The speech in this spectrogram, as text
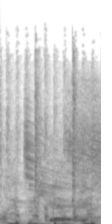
mind. Yeah.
